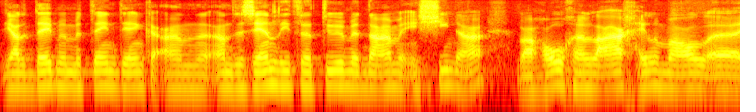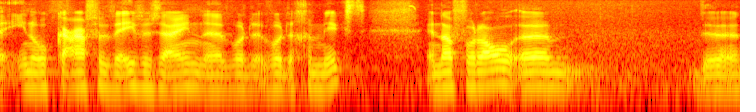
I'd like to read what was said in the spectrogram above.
ja, dat deed me meteen denken aan, aan de zen-literatuur, met name in China, waar hoog en laag helemaal in elkaar verweven zijn, worden, worden gemixt. En dan vooral um, de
